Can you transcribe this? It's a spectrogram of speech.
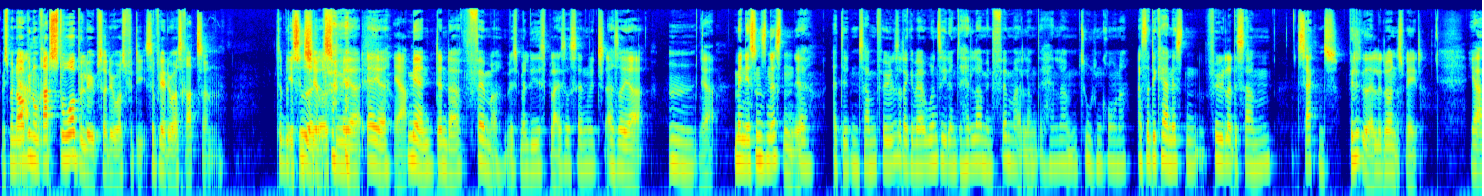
hvis man er ja. oppe i nogle ret store beløb, så er det jo også fordi, så bliver det jo også ret sådan det betyder det også mere, ja, ja, ja, mere end den der femmer, hvis man lige splicer sandwich. Altså, ja. Mm, ja. Men jeg synes næsten, ja, at det er den samme følelse, der kan være, uanset om det handler om en femmer, eller om det handler om 1000 kroner. Altså, det kan jeg næsten føle det samme. Sagtens. Hvilket er lidt åndssvagt. Ja,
